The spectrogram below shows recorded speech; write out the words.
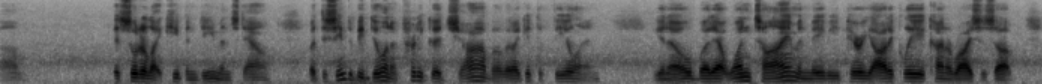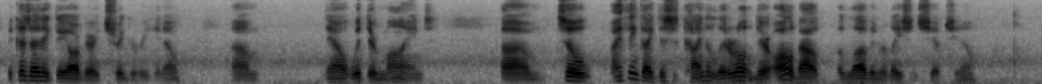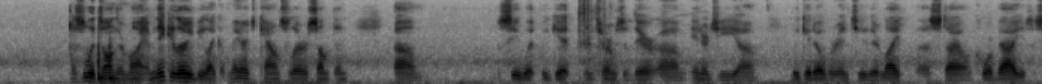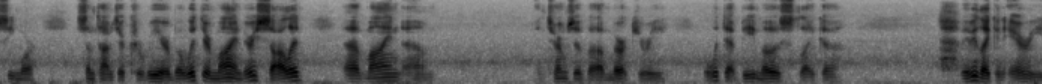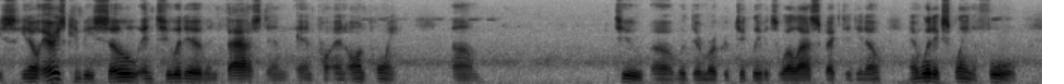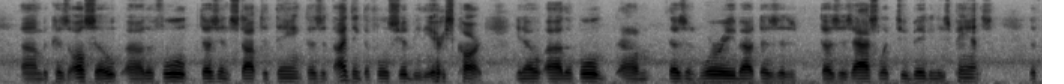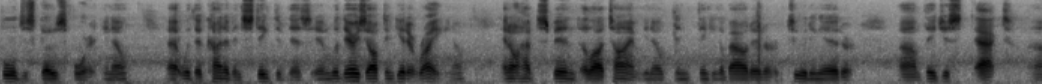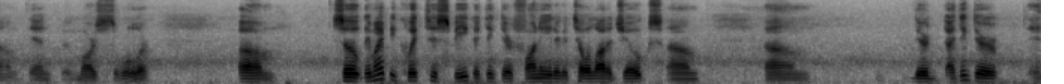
Um, it's sort of like keeping demons down, but they seem to be doing a pretty good job of it. I get the feeling, you know. But at one time and maybe periodically, it kind of rises up because I think they are very triggery, you know. Um, now, with their mind, um, so I think like this is kind of literal. They're all about love and relationships, you know. This is what's on their mind. I mean, they could literally be like a marriage counselor or something. Um, see what we get in terms of their um, energy. Uh, we get over into their lifestyle and core values. See more sometimes their career, but with their mind, very solid uh, mind um, in terms of uh, Mercury. What would that be most like? Uh, maybe like an Aries. You know, Aries can be so intuitive and fast and and and on point. Um, too uh, with their Mercury, particularly if it's well aspected, you know, and would explain the Fool. Um, because also uh, the Fool doesn't stop to think. Does it? I think the Fool should be the Aries card. You know, uh, the Fool um, doesn't worry about does his does his ass look too big in these pants. The Fool just goes for it. You know, uh, with a kind of instinctiveness, and with you often get it right. You know I don't have to spend a lot of time, you know, in thinking about it or intuiting it, or um, they just act. Um, and Mars is the ruler. Um, so they might be quick to speak. I think they're funny. They could tell a lot of jokes. Um, um, they're, I think they're,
